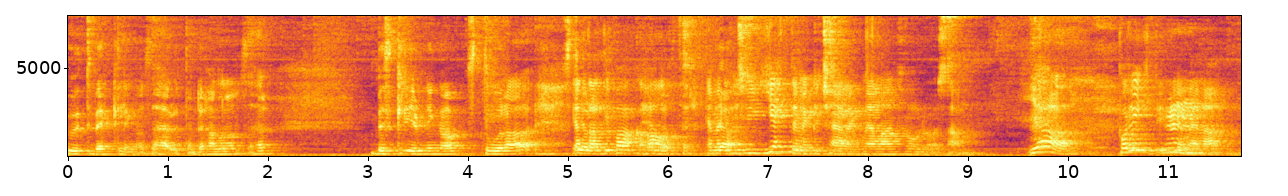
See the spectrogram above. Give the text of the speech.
utveckling och så här utan det handlar om så här beskrivning av stora, stora Jag tar tillbaka allt. Jag menar, ja. Det finns ju jättemycket kärlek mellan Frodo och Sam. ja, På riktigt, jag menar.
